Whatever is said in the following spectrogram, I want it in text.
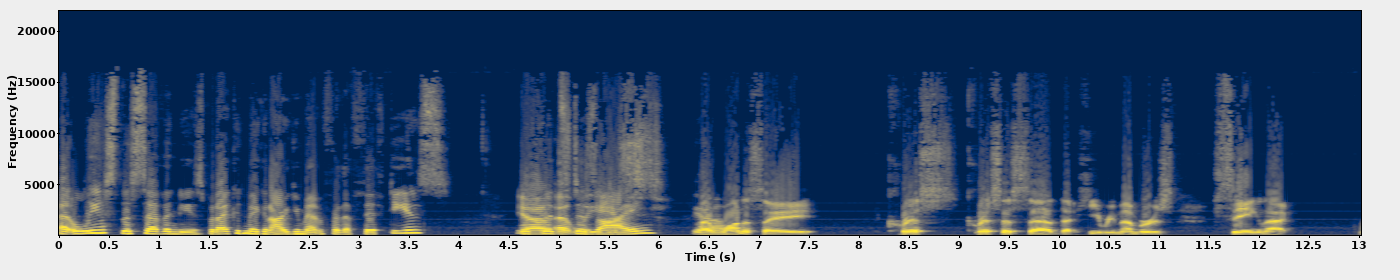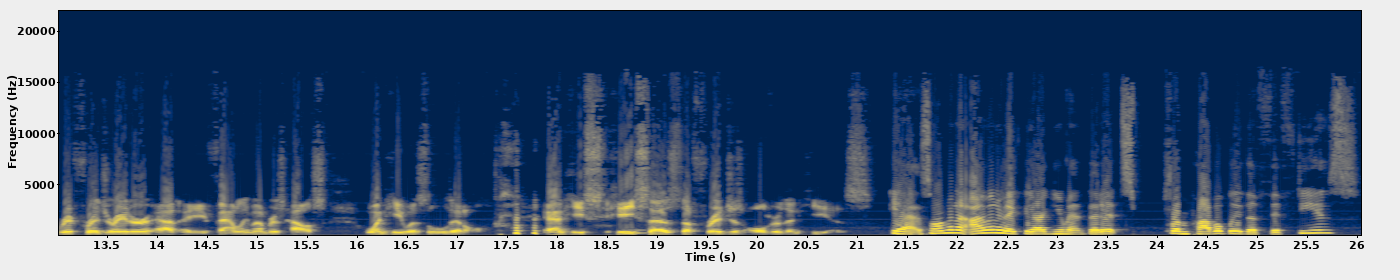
at least the seventies, but I could make an argument for the fifties. Yeah. its at design. least. Yeah. I want to say Chris. Chris has said that he remembers seeing that refrigerator at a family member's house when he was little, and he he says the fridge is older than he is. Yeah, so I'm gonna I'm gonna make the argument that it's from probably the fifties,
